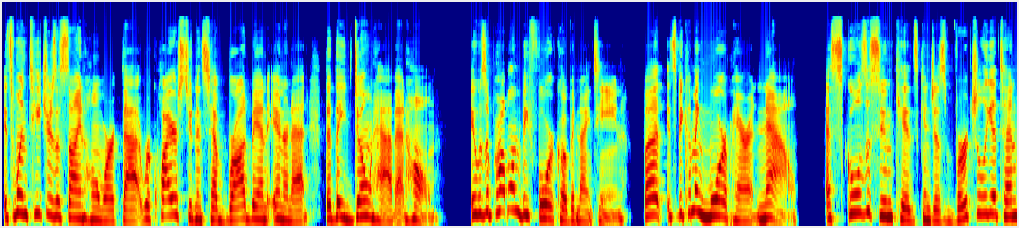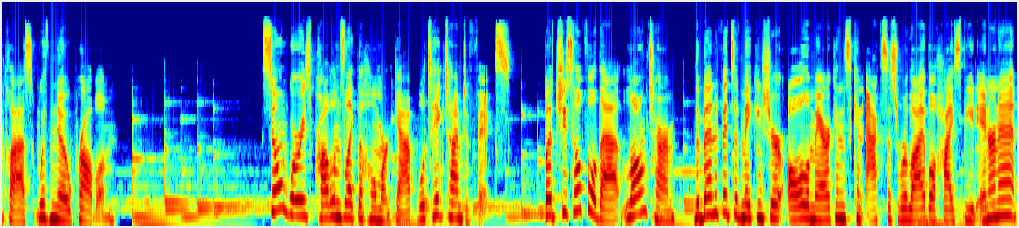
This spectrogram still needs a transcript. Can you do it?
It's when teachers assign homework that requires students to have broadband internet that they don't have at home. It was a problem before COVID 19, but it's becoming more apparent now as schools assume kids can just virtually attend class with no problem. Sohn worries problems like the homework gap will take time to fix. But she's hopeful that, long term, the benefits of making sure all Americans can access reliable high speed internet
